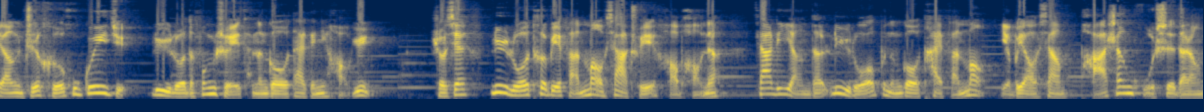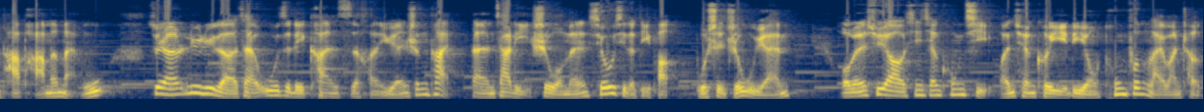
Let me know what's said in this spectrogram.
养殖合乎规矩，绿萝的风水才能够带给你好运。首先，绿萝特别繁茂下垂，好不好呢？家里养的绿萝不能够太繁茂，也不要像爬山虎似的让它爬满满屋。虽然绿绿的在屋子里看似很原生态，但家里是我们休息的地方，不是植物园。我们需要新鲜空气，完全可以利用通风来完成，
